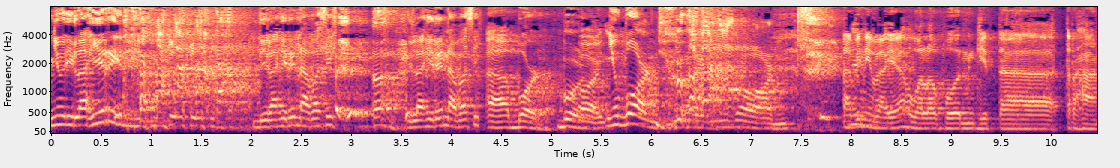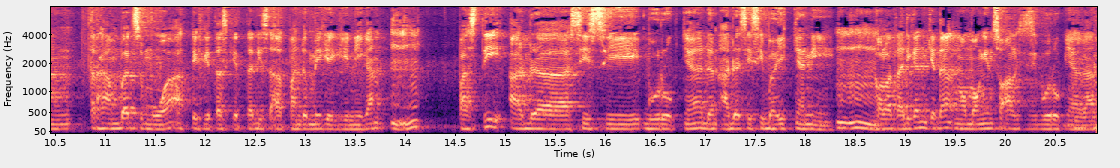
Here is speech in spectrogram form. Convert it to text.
new dilahirin. dilahirin apa sih? Dilahirin apa sih? Eh, born. Born. Oh, newborn. newborn. Tapi nih Mbak ya, walaupun kita terhan, terhambat semua aktivitas kita di saat pandemi kayak gini kan, pasti ada sisi buruknya dan ada sisi baiknya nih. Kalau tadi kan kita ngomongin soal sisi buruknya kan,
